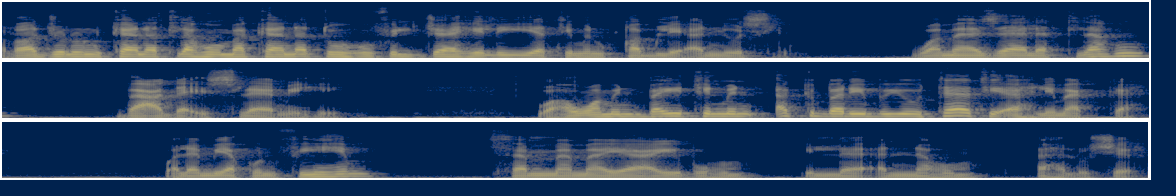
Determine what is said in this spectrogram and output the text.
رجل كانت له مكانته في الجاهلية من قبل أن يسلم وما زالت له بعد إسلامه. وهو من بيت من أكبر بيوتات أهل مكة ولم يكن فيهم ثم ما يعيبهم إلا أنهم أهل شرك.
